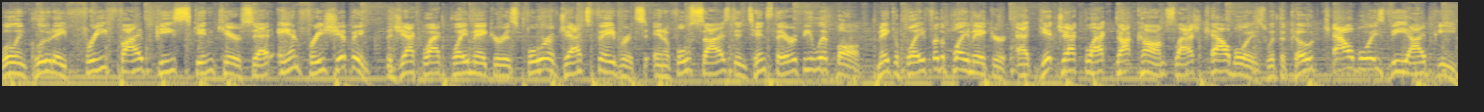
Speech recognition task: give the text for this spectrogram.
will include a free five piece skincare set and free shipping. The Jack Black Playmaker is four of Jack's favorites and a full sized intense therapy lip balm. Make a play for the Playmaker at getjackblack.com slash cowboys with the code CowboysVIP.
